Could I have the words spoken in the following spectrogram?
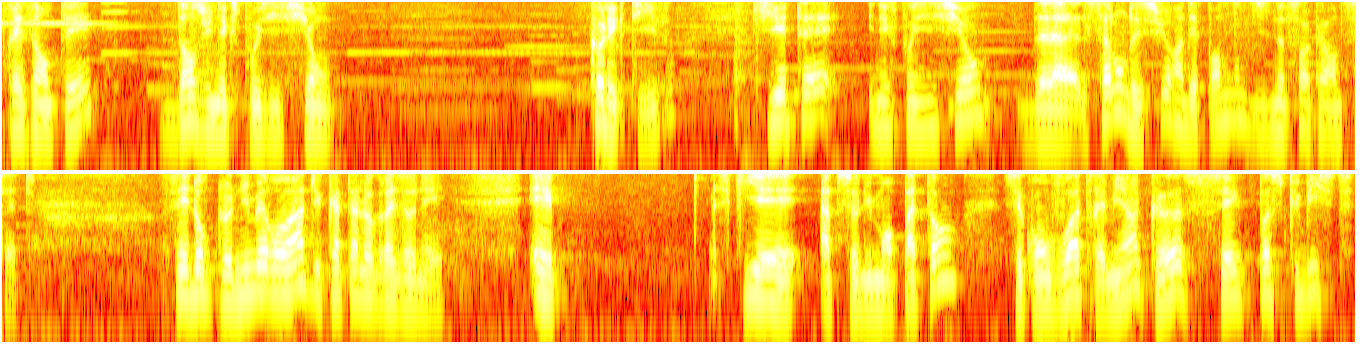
présentée dans une exposition collective, qui était une exposition de la Salon des Sûrs indépendants de 1947. C'est donc le numéro un du catalogue raisonné. Et ce qui est absolument patent, c'est qu'on voit très bien que c'est post-cubiste.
